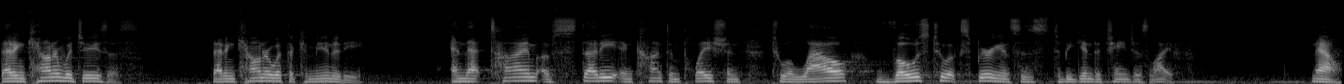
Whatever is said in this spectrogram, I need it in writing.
that encounter with Jesus, that encounter with the community, and that time of study and contemplation to allow those two experiences to begin to change his life. Now,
